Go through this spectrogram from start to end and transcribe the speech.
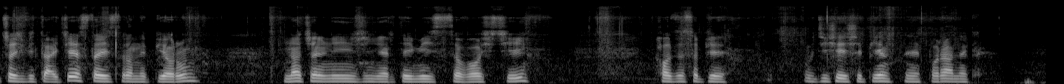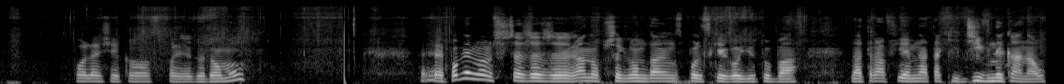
Cześć, witajcie. Z tej strony Piorun, naczelny inżynier tej miejscowości. Chodzę sobie w dzisiejszy piękny poranek po lesie koło swojego domu. E, Powiem Wam szczerze, że rano przeglądając polskiego YouTube'a natrafiłem na taki dziwny kanał.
